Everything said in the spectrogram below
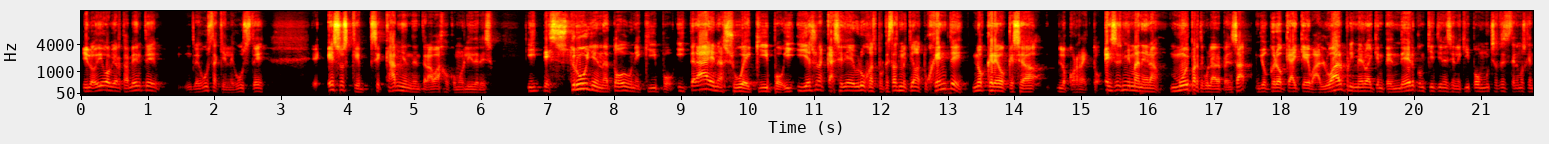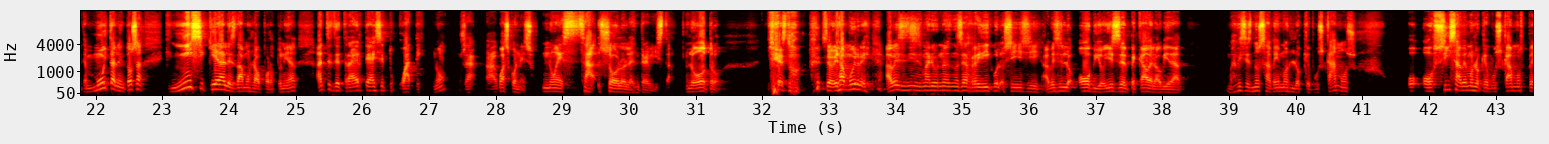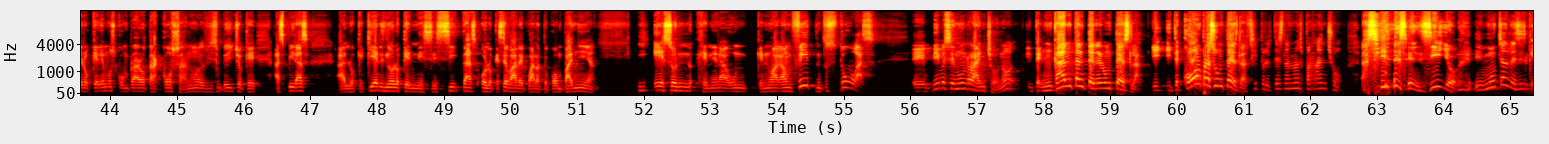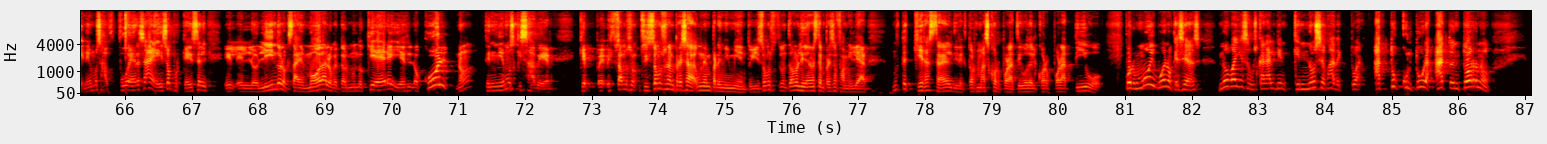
y lo digo abiertamente, le gusta a quien le guste, eh, esos que se cambian de trabajo como líderes y destruyen a todo un equipo y traen a su equipo y, y, es una cacería de brujas porque estás metiendo a tu gente, no creo que sea lo correcto. Esa es mi manera muy particular de pensar. Yo creo que hay que evaluar primero, hay que entender con quién tienes el equipo. Muchas veces tenemos gente muy talentosa que ni siquiera les damos la oportunidad antes de traerte a ese tu cuate, ¿no? O sea, aguas con eso. No es solo la entrevista. Lo otro, y esto se verá muy... A veces dices, Mario, no, no seas ridículo. Sí, sí, a veces lo obvio, y ese es el pecado de la obviedad. A veces no sabemos lo que buscamos o, sí sabemos lo que buscamos, pero queremos comprar otra cosa, ¿no? Yo siempre he dicho que aspiras a lo que quieres, no lo que necesitas o lo que se va a adecuar a tu compañía. Y eso genera un que no hagan fit. Entonces tú vas eh, vives en un rancho, ¿no? Y te encantan tener un Tesla y, te compras un Tesla. Sí, pero el Tesla no es para rancho. Así de sencillo. Y muchas veces queremos a fuerza eso porque es el, lo lindo, lo que está de moda, lo que todo el mundo quiere y es lo cool, ¿no? Tenemos que saber que eh, estamos, si somos una empresa, un emprendimiento y estamos, estamos liderando esta empresa familiar, no te quieras traer el director más corporativo del corporativo. Por muy bueno que seas, no vayas a buscar a alguien que no se va a adecuar a tu cultura, a tu entorno,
